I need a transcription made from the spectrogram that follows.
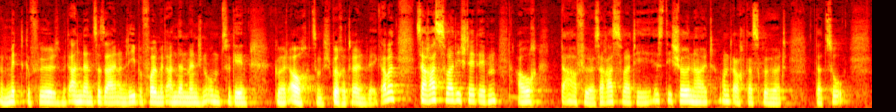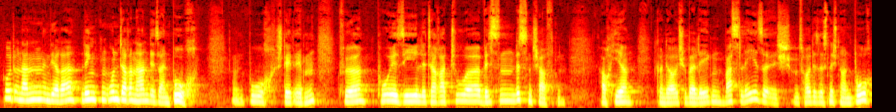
Mitgefühl mit anderen zu sein und liebevoll mit anderen Menschen umzugehen, gehört auch zum spirituellen Weg. Aber Saraswati steht eben auch dafür. Saraswati ist die Schönheit und auch das gehört dazu. Gut, und dann in ihrer linken unteren Hand ist ein Buch. Und Buch steht eben für Poesie, Literatur, Wissen, Wissenschaften. Auch hier könnt ihr euch überlegen, was lese ich? Und heute ist es nicht nur ein Buch,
